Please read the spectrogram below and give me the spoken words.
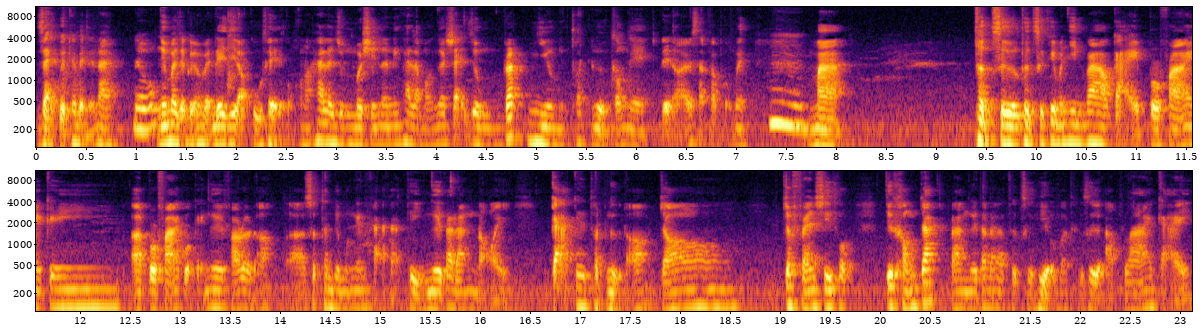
giải quyết cái vấn đề này Đúng. nhưng mà giải quyết vấn đề gì đó cụ thể cũng nó hay là dùng machine learning hay là mọi người sẽ dùng rất nhiều những thuật ngữ công nghệ để nói về sản phẩm của mình ừ. mà thực sự thực sự khi mà nhìn vào cái profile cái uh, profile của cái người founder đó uh, xuất thân từ một ngành khác á, thì người ta đang nói cả cái thuật ngữ đó cho cho fancy thôi chứ không chắc rằng người ta đã thực sự hiểu và thực sự apply cái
